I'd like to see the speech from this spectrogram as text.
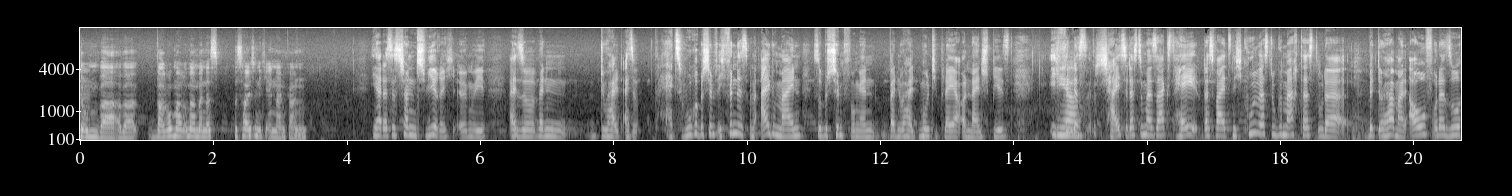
dumm war. Aber warum auch immer man das bis heute nicht ändern kann. Ja, das ist schon schwierig irgendwie. Also, wenn du halt, also als Hure beschimpft, ich finde es im Allgemeinen so Beschimpfungen, wenn du halt Multiplayer online spielst. Ich Ja. finde es scheiße, dass du mal sagst, hey, das war jetzt nicht cool, was du gemacht hast oder bitte hör mal auf oder so.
